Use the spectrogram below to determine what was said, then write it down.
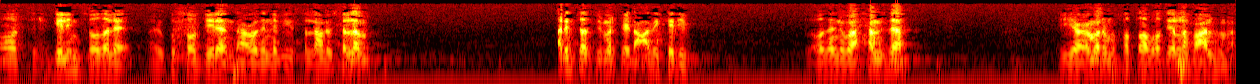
oo tixgelintooda leh ay ku soo biireen dacwada nebiga sal alla alay wasalam arrintaasi markay dhacday kadib labadani waa xamza iyo cumar ibnu khadaab radia allahu canhuma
